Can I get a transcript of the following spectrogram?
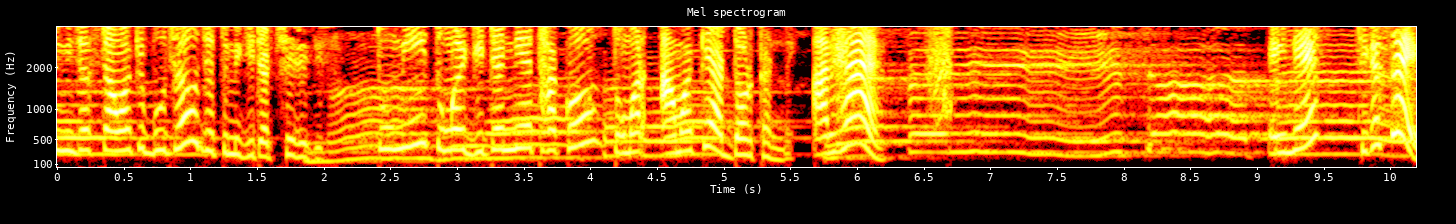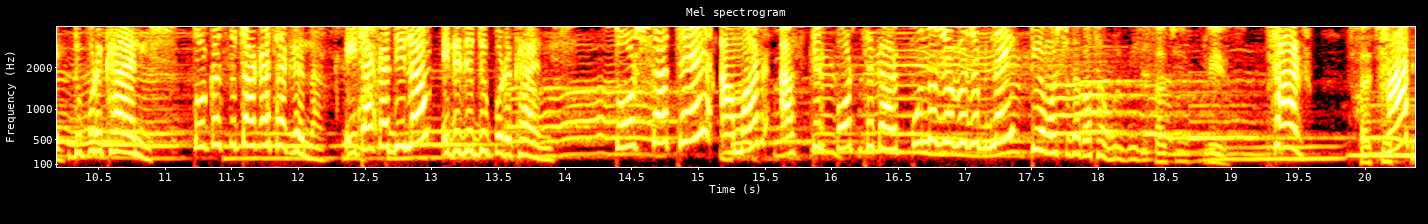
তুমি জাস্ট আমাকে বুঝাও যে তুমি গিটার ছেড়ে দিস। তুমি তোমার গিটার নিয়ে থাকো, তোমার আমাকে আর দরকার নেই। আর হ্যাঁ এই নে, ঠিক আছে? দুপুরে খায় আনিস তোর কাছে তো টাকা থাকে না। এই টাকা দিলাম, এটা দিয়ে দুপুরে খায় আনিস তোর সাথে আমার আজকের পর থেকে আর কোনো যোগাযোগ নাই। তুই আমার সাথে কথা বলবি না। সাচি প্লিজ ছাড়। সাচি হাত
